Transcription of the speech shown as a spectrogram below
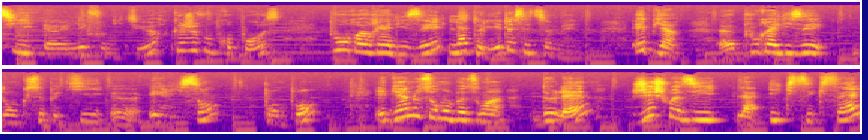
Voici euh, les fournitures que je vous propose pour euh, réaliser l'atelier de cette semaine. Eh bien, euh, pour réaliser donc ce petit hérisson pompon, eh bien nous aurons besoin de laine. J'ai choisi la XXL.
